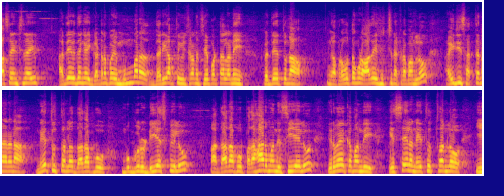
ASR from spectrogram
ఆశ్రయించినాయి. అదేవిధంగా ఈ ఘటనపై ముమ్మర దర్యాప్తు విచారణ చేపట్టాలని పెద్ద ఎత్తున ప్రభుత్వం కూడా ఆదేశించిన క్రమంలో ఐజీ సత్యనారాయణ నేతృత్వంలో దాదాపు ముగ్గురు డిఎస్పీలు దాదాపు పదహారు మంది సీఏలు ఇరవై ఒక్క మంది ఎస్ఏల నేతృత్వంలో ఈ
